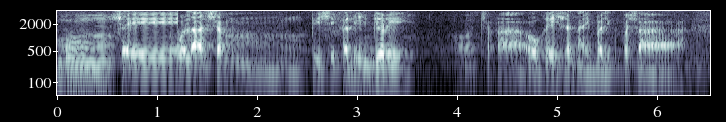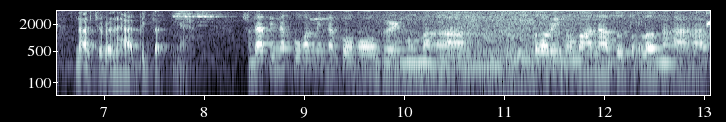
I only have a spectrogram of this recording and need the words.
kung siya eh wala siyang physical injury o tsaka okay siya na ibalik pa sa natural habitat niya. Dati na po kami nagko-cover ng mga story ng mga natutuklaw ng ahas.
